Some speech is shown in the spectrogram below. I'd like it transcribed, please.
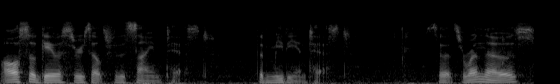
also gave us the results for the sign test, the median test. So let's run those.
